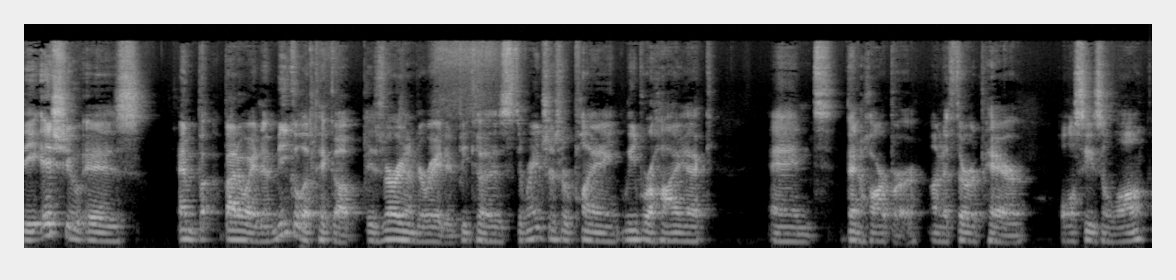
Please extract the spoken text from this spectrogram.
The issue is, and b- by the way, the Mikkola pickup is very underrated because the Rangers were playing Libor Hajek and Ben Harpur on a third pair all season long.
